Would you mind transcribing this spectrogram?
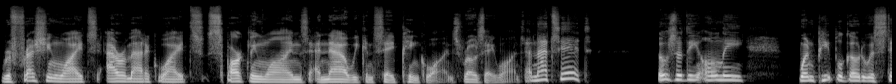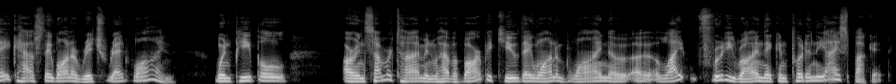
refreshing whites, aromatic whites, sparkling wines, and now we can say pink wines, rose wines. And that's it. Those are the only when people go to a steakhouse, they want a rich red wine. When people are in summertime and have a barbecue, they want a wine, a, a light fruity wine they can put in the ice bucket.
